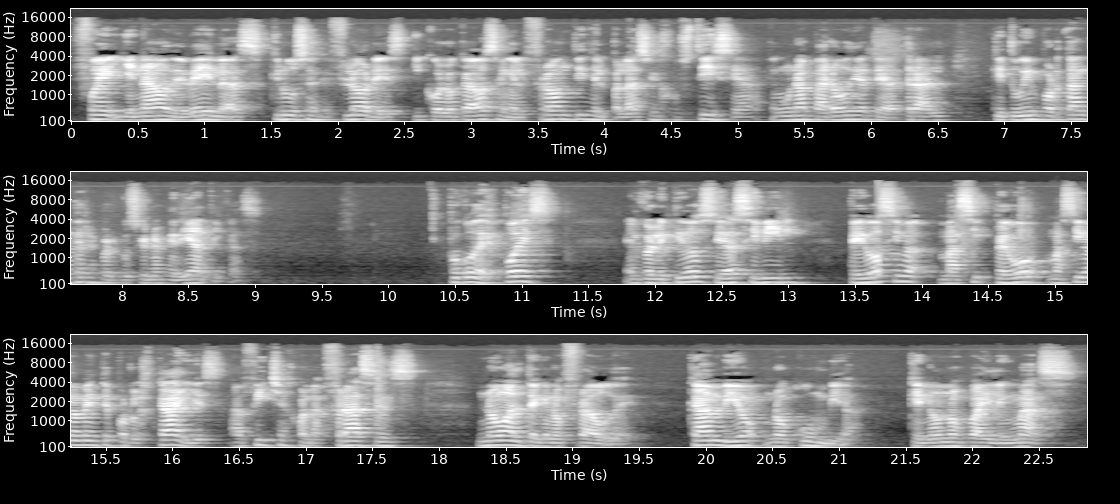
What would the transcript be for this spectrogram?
fue llenado de velas, cruces de flores y colocados en el frontis del Palacio de Justicia en una parodia teatral que tuvo importantes repercusiones mediáticas. Poco después, el colectivo Sociedad Civil pegó, pegó masivamente por las calles afiches con las frases no al tecnofraude, cambio no cumbia, que no nos bailen más,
